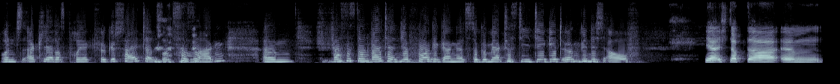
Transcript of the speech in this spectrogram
und erkläre das Projekt für gescheitert sozusagen. Ähm, was ist dann weiter in dir vorgegangen, als du gemerkt hast, die Idee geht irgendwie nicht auf? Ja, ich glaube, da, ähm,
